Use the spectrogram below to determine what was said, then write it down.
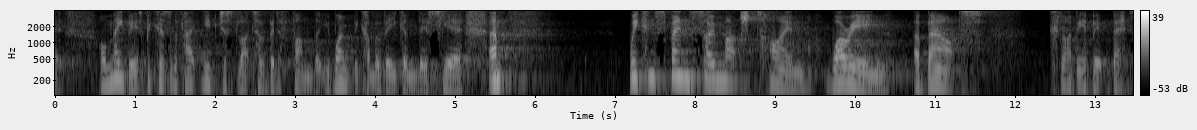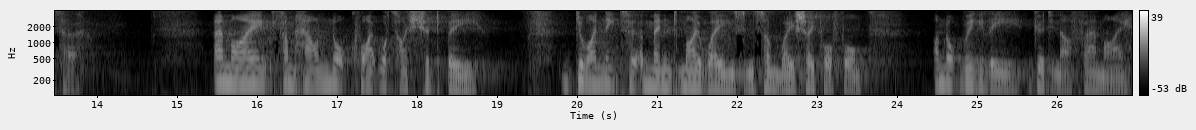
Or maybe it's because of the fact you'd just like to have a bit of fun that you won't become a vegan this year. Um, we can spend so much time worrying about could I be a bit better? Am I somehow not quite what I should be? Do I need to amend my ways in some way, shape, or form? I'm not really good enough, am I?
